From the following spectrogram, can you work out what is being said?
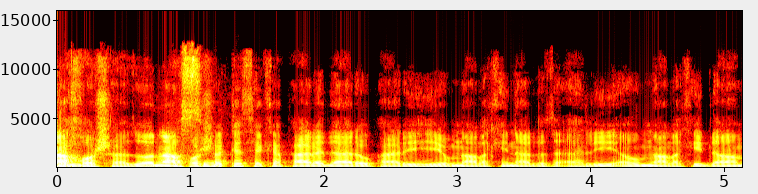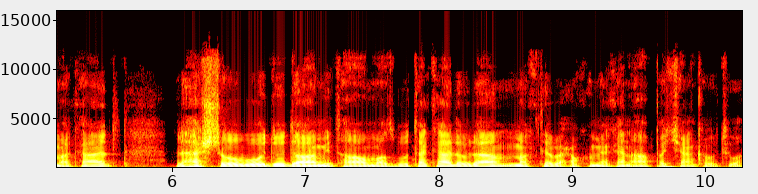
ناخۆشە زۆر ناخۆشە کەسێک کە پارەدارە و پارەی هەیە و مناڵەکەی ناردۆتە ئەهلی ئەو مناڵەکەی داوامەکات لە هەشتەوە بۆ دوو داوامی تاوە مەزبوتەکە لەولا مەکتتەبە حکومیەکان ئاپەکیان کەوتووە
